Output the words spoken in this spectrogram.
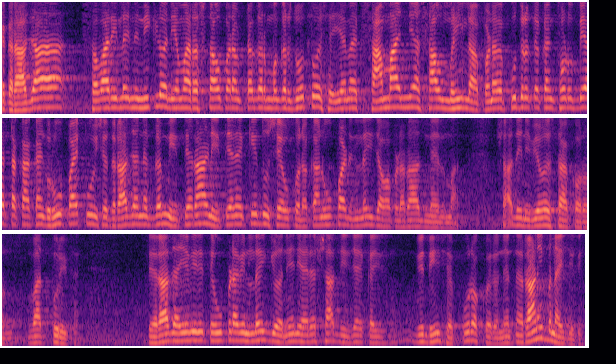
એક રાજા સવારી લઈને નીકળ્યો ને, એમાં રસ્તા ઉપર આમ ટગર મગર જોતો છે એમાં એક સામાન્ય સાવ મહિલા, પણ હવે કુદરતે કંઈક થોડું બે ટકા કંઈક રૂપ આપ્યું છે રાજાને ગમી. તે રાણી, તેને કીધું, સેવકોને કાન ઉપાડીને લઈ જાઓ આપણા રાજમહેલમાં. શાદીની વ્યવસ્થા કરો વાત પૂરી થાય તે રાજા એવી રીતે ઉપડાવીને લઈ ગયો ને એની અરે શાદી જે કઈ વિધિ છે પૂરો કર્યો ને રાણી બનાવી દીધી.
